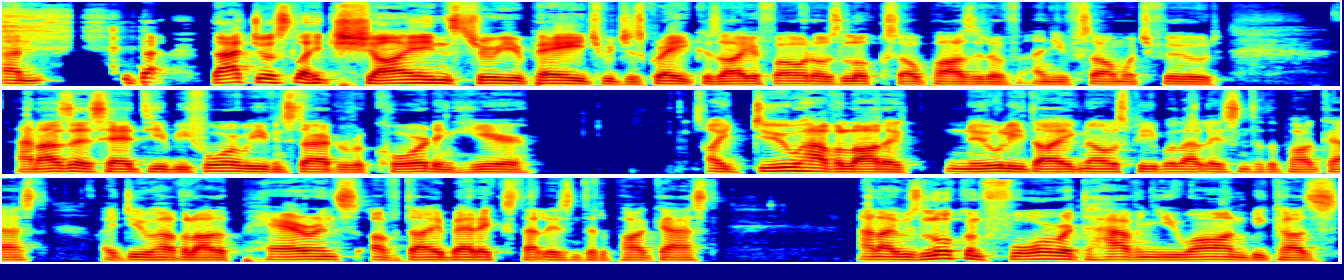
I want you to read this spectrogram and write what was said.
And that that just like shines through your page, which is great because all your photos look so positive and you've so much food. And as I said to you before we even started recording here, I do have a lot of newly diagnosed people that listen to the podcast. I do have a lot of parents of diabetics that listen to the podcast. And I was looking forward to having you on because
